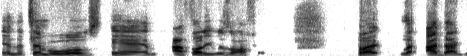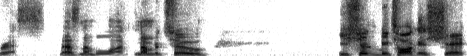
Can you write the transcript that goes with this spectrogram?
in the Timberwolves, and I thought he was awful. But I digress. That's number one. Number two, you shouldn't be talking shit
